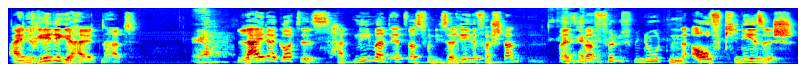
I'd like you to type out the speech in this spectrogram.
eine Rede gehalten hat. Ja. Leider Gottes hat niemand etwas von dieser Rede verstanden, weil sie war fünf Minuten auf Chinesisch.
